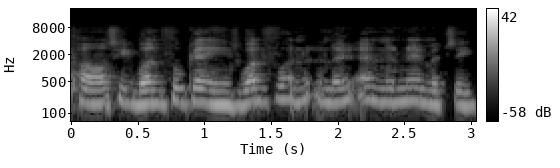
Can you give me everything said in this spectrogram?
party, wonderful games, wonderful anonymity,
